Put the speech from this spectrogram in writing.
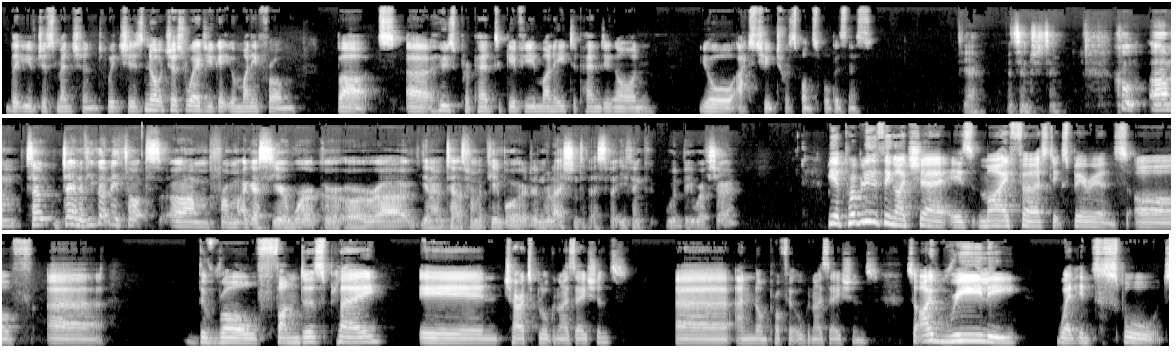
that you've just mentioned, which is not just where do you get your money from, but uh, who's prepared to give you money depending on your attitude to responsible business. Yeah, it's interesting. Cool. Um, so, Jane, have you got any thoughts um, from, I guess, your work or, or uh, you know, tales from a keyboard in relation to this that you think would be worth sharing? Yeah, probably the thing I'd share is my first experience of uh, the role funders play in charitable organizations uh, and non-profit organizations. So I really went into sport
